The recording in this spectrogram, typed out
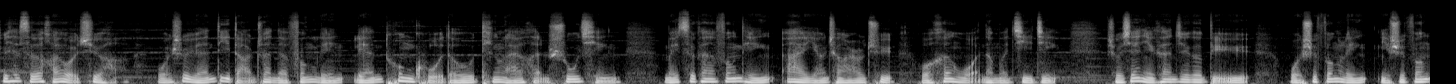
这些词好有趣哈！我是原地打转的风铃，连痛苦都听来很抒情。每次看风停，爱扬长而去，我恨我那么寂静。首先，你看这个比喻，我是风铃，你是风，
